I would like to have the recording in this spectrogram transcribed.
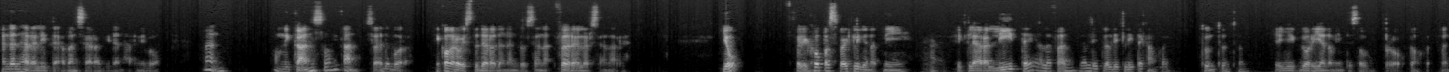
Men den här är lite avancerad i den här nivån. Men om ni kan så ni kan, så är det bara. Ni kommer att studera den ändå senare, förr eller senare. Jo, för jag hoppas verkligen att ni fick lära lite i alla fall. Väldigt, väldigt lite kanske. Tunt, tunt, tunt. Jag går igenom inte så bra kanske. Men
